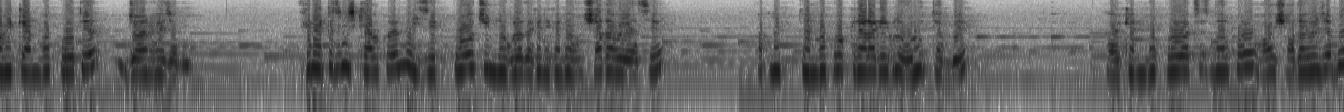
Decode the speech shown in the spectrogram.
আমি ক্যানভা প্রোতে জয়েন হয়ে যাব। এখানে একটা জিনিস খেয়াল করেন এই যে প্রো চিহ্নগুলো দেখেন, এখানে সাদা হয়ে আছে। আপনি ক্যানভা প্রো কেনার আগে এগুলো হলুদ থাকবে। আর ক্যানভা প্রো অ্যাক্সেস নেওয়ার পরে হয় সাদা হয়ে যাবে,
